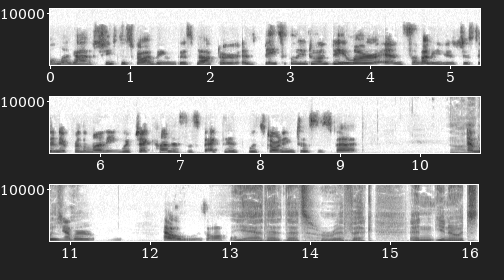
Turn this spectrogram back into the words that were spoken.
oh my gosh, she's describing this doctor as basically a drug dealer and somebody who's just in it for the money, which I kind of suspected, was starting to suspect. Oh, and we never, oh, it was awful. Yeah, that that's horrific. And, you know, it's,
